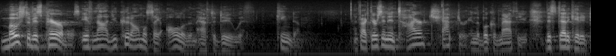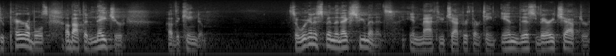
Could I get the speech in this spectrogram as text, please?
most of his parables. If not, you could almost say all of them have to do with kingdom. In fact, there's an entire chapter in the book of Matthew that's dedicated to parables about the nature of the kingdom. So we're going to spend the next few minutes in Matthew chapter 13, in this very chapter,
